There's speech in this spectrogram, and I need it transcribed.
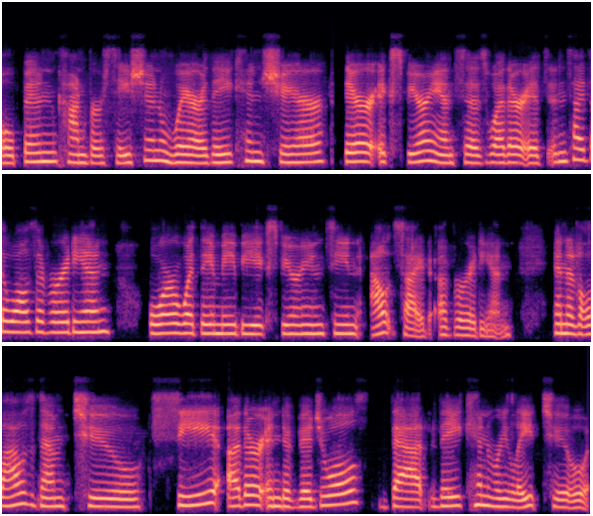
open conversation where they can share their experiences, whether it's inside the walls of Veridian or what they may be experiencing outside of Veridian. And it allows them to see other individuals that they can relate to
